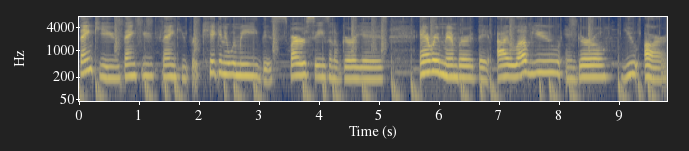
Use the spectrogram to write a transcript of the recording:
thank you, thank you, thank you for kicking it with me this first season of GurlYASS. And remember that I love you, and girl, you are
